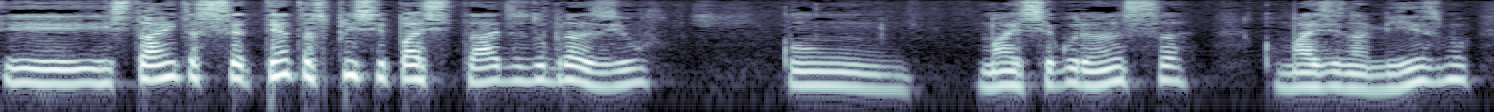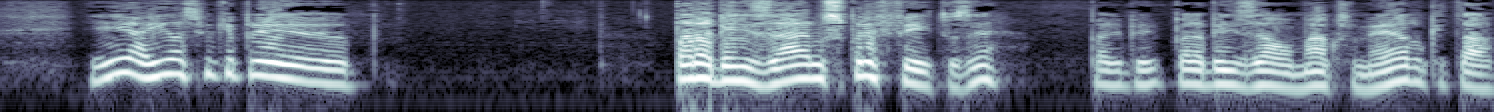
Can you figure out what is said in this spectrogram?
e está entre as 70 principais cidades do Brasil, com mais segurança, com mais dinamismo. E aí nós temos que parabenizar os prefeitos, né? Parabenizar o Marcos Melo, que está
